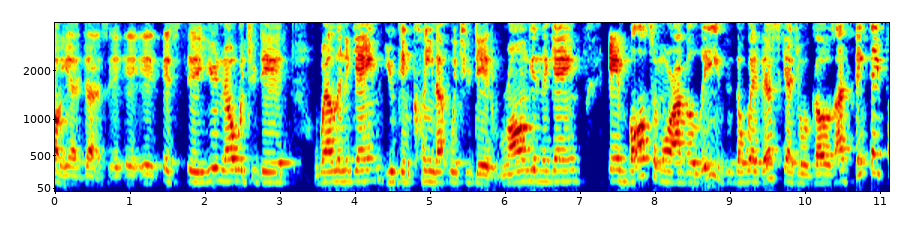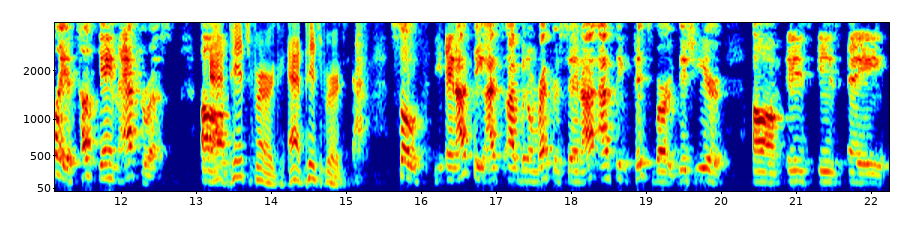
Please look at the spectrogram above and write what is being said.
Oh yeah, it does. It, it, it's it, you know what you did well in the game. You can clean up what you did wrong in the game. In Baltimore, I believe the way their schedule goes, I think they play a tough game after us. Um, at Pittsburgh. At Pittsburgh. So, and I think I, have been on record saying I, I think Pittsburgh this year um, is is a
